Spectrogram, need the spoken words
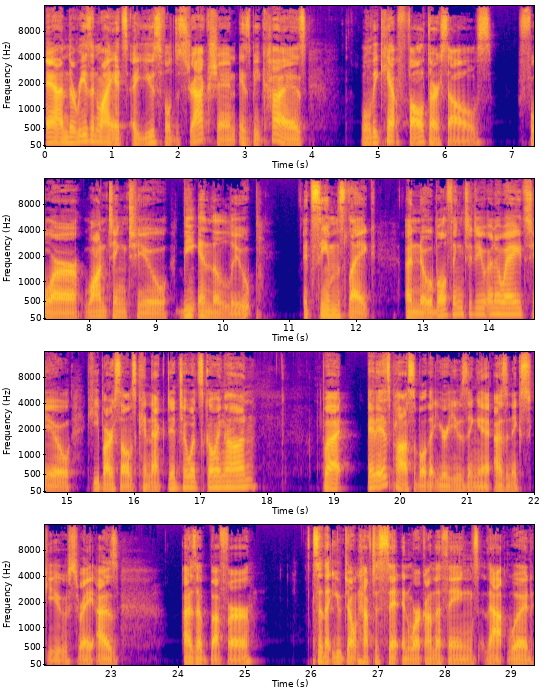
And the reason why it's a useful distraction is because, well, we can't fault ourselves for wanting to be in the loop. It seems like a noble thing to do in a way to keep ourselves connected to what's going on. But it is possible that you're using it as an excuse, right? As as a buffer so that you don't have to sit and work on the things that would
